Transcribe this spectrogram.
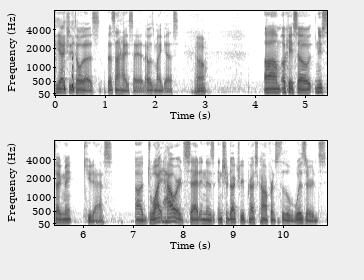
he actually told us that's not how you say it. That was my guess. Oh. Um, okay, so new segment, cute ass. Uh, Dwight Howard said in his introductory press conference to the Wizards,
